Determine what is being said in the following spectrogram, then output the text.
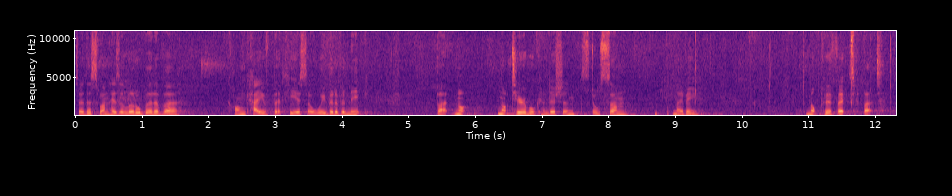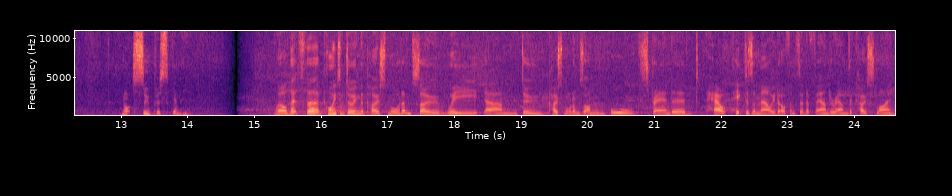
So this one has a little bit of a concave bit here, so a wee bit of a neck, but not not terrible condition, still some maybe not perfect, but not super skinny. Well, that's the point of doing the post-mortem. So we um, do post-mortems on all stranded Hector's of Maui dolphins that are found around the coastline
